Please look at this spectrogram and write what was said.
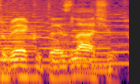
Człowieku, to jest Lasiu.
